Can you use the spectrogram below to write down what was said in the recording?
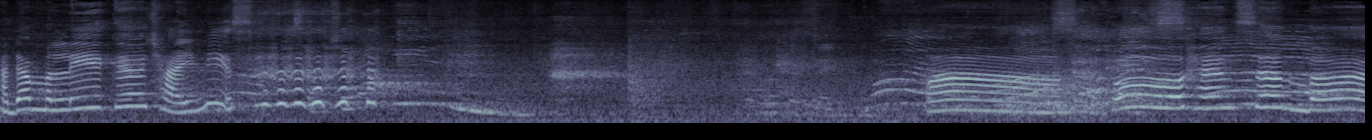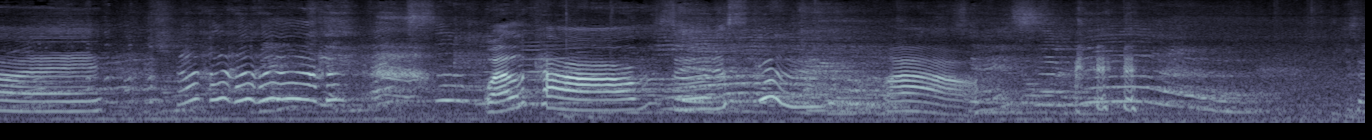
Ada Malay ke Chinese? wow. Oh, handsome boy. Welcome to the school. Wow. So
